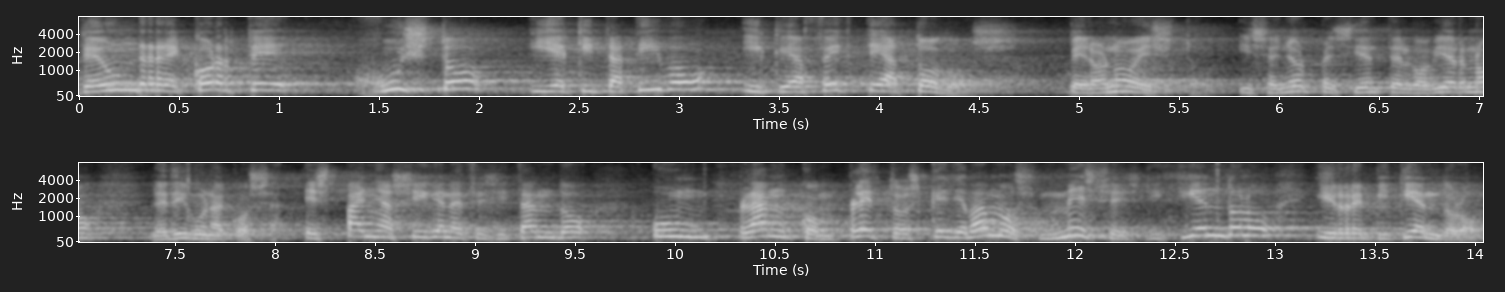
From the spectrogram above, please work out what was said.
de un recorte justo y equitativo y que afecte a todos, pero no esto. Y, señor presidente del Gobierno, le digo una cosa. España sigue necesitando un plan completo. Es que llevamos meses diciéndolo y repitiéndolo,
